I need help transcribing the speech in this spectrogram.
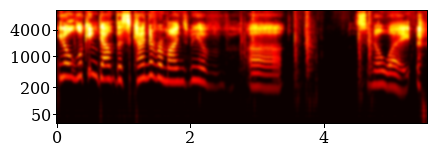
You know, looking down, this kind of reminds me of uh, Snow White.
